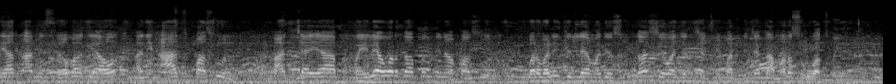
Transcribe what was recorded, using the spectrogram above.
त्यात आम्ही सहभागी आहोत. आणि आजपासून आजच्या या पहिल्या वर्धापन दिनापासून परभणी जिल्ह्यामध्ये सुद्धा सेवा जनशक्ती पार्टीच्या कामाला सुरुवात होईल.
